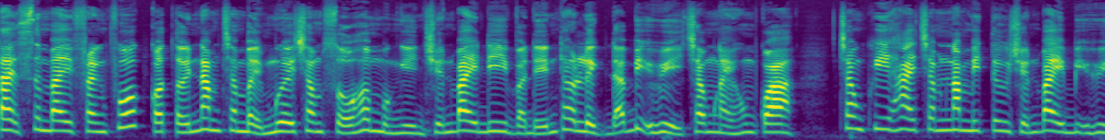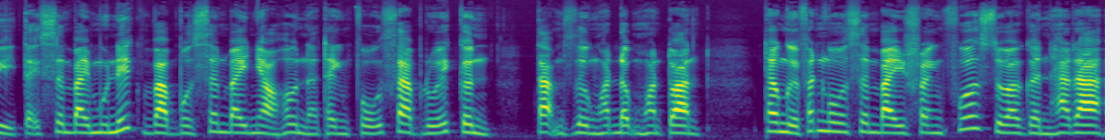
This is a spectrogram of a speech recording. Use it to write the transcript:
Tại sân bay Frankfurt có tới 570 trong số hơn 1.000 chuyến bay đi và đến theo lịch đã bị hủy trong ngày hôm qua, trong khi 254 chuyến bay bị hủy tại sân bay Munich và một sân bay nhỏ hơn ở thành phố Saarbrücken tạm dừng hoạt động hoàn toàn. Theo người phát ngôn sân bay Frankfurt Joachim Hara,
